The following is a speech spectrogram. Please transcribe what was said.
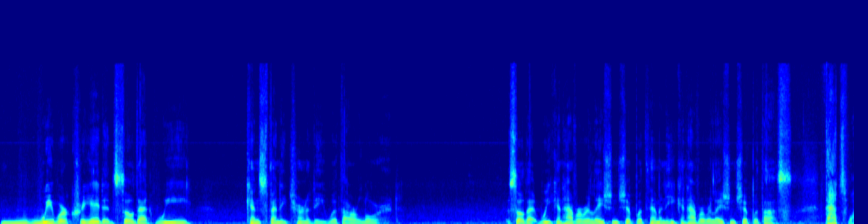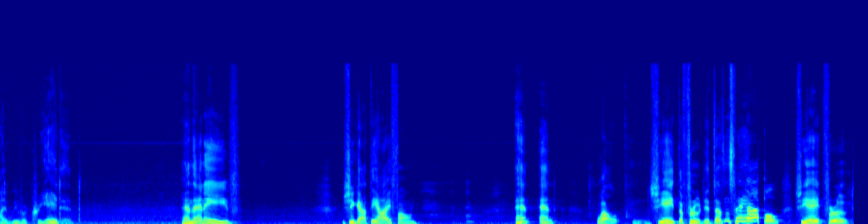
we were created so that we can spend eternity with our Lord. So that we can have a relationship with Him and He can have a relationship with us. That's why we were created. And then Eve, she got the iPhone, and, and well, she ate the fruit. It doesn't say apple, she ate fruit.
